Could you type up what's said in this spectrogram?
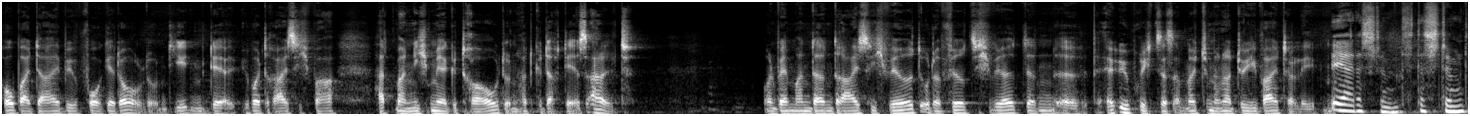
Hope I Die Before I Get Old. Und jedem, der über 30 war, hat man nicht mehr getraut und hat gedacht, der ist alt. Und wenn man dann 30 wird oder 40 wird, dann äh, erübrigt das, dann möchte man natürlich weiterleben. Ja, das stimmt, das stimmt.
